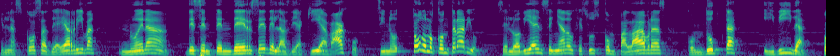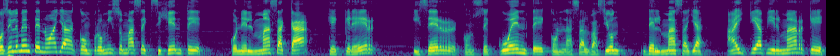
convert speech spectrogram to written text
en las cosas de allá arriba no era desentenderse de las de aquí abajo, sino todo lo contrario. Se lo había enseñado Jesús con palabras, conducta y vida. Posiblemente no haya compromiso más exigente con el más acá que creer y ser consecuente con la salvación del más allá. Hay que afirmar que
